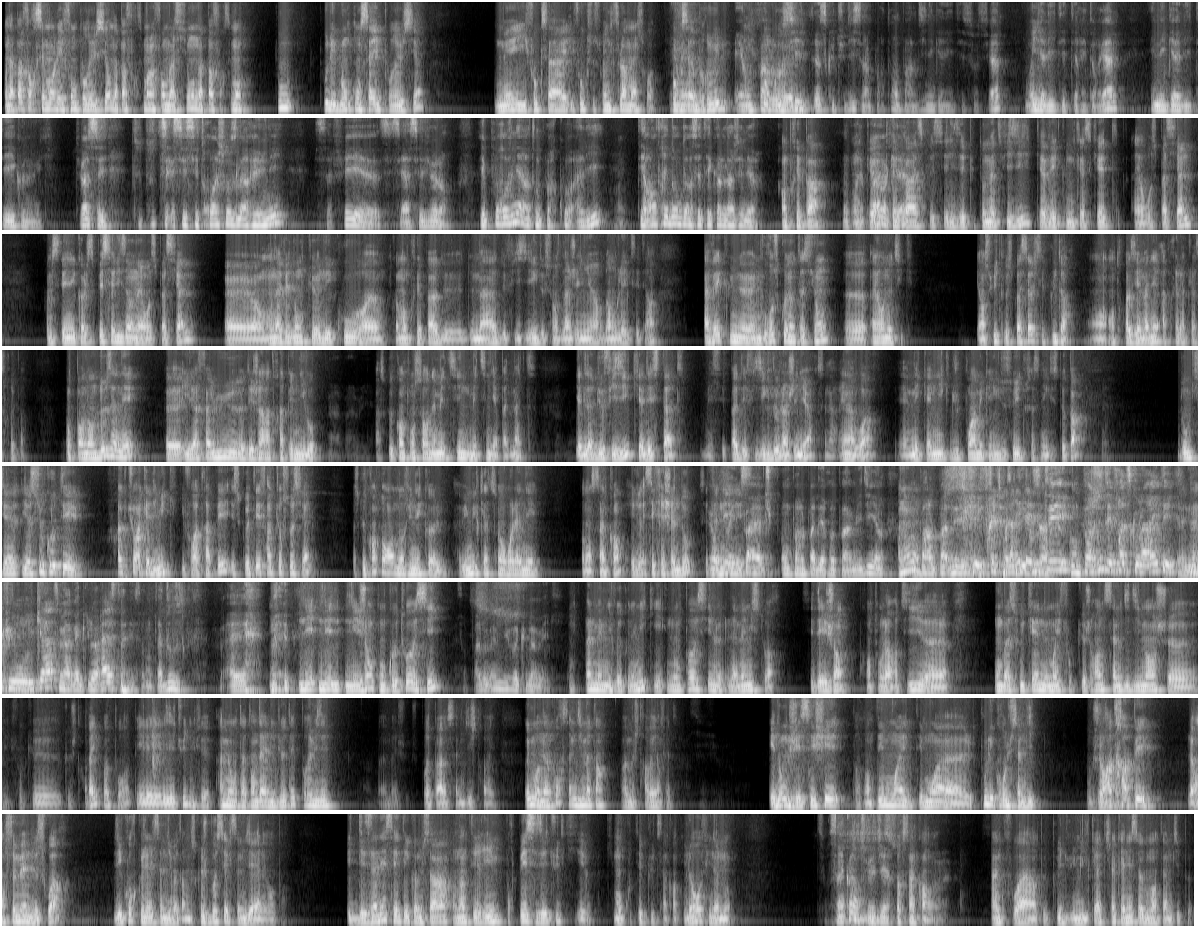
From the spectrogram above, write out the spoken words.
On n'a pas forcément les fonds pour réussir, on n'a pas forcément l'information, on n'a pas forcément tout- tous les bons conseils pour réussir. Mais il faut que, ça, il faut que ce soit une flamme en soi. Il faut Et que on- ça brûle. Et on parle que- aussi, de ce que tu dis, c'est important, on parle d'inégalité sociale, Oui. inégalité territoriale, inégalité économique. Tu vois, c'est tout- toutes ces, ces- ces trois choses-là réunies, ça fait, euh, c'est assez violent. Et pour revenir à ton parcours, Ali, Ouais. tu es rentré donc dans cette école d'ingénieur. En prépa, Donc, prépa, euh, prépa spécialisée plutôt maths physique avec une casquette aérospatiale. Comme c'était une école spécialisée en aérospatiale, euh, on avait donc euh, les cours euh, comme en prépa de, de maths, de physique, de sciences de l'ingénieur, d'anglais, etc. Avec une, une grosse connotation euh, aéronautique. Et ensuite, le spatial, c'est plus tard, en, en troisième année, après la classe prépa. Donc pendant deux années, il a fallu déjà rattraper le niveau. Ah bah. Parce que quand on sort de médecine, médecine, il n'y a pas de maths. Il y a de la biophysique, il y a des stats, mais c'est pas des physiques de l'ingénieur, ça n'a rien à voir. Et mécanique du point, mécanique du solide, tout ça, ça n'existe pas. Donc il y, y a ce côté, fracture académique qu'il faut rattraper et ce côté fracture sociale. Parce que quand on rentre dans une école à 8400 euros l'année pendant 5 ans, et c'est crescendo, cette Et on, année. pas, tu- on parle pas des repas à midi. Hein. Ah non, On non. parle pas des, frais de scolarité, des On parle juste des frais de scolarité. Donc Exactement. 1004, mais avec le reste, allez, ça monte à 12. Allez, Les, les- les gens qu'on côtoie aussi pas le même niveau économique. pas le même niveau économique et n'ont pas aussi la même histoire. C'est des gens, quand on leur dit euh, Bon, bah, ce week-end, moi, il faut que je rentre samedi, dimanche, euh, il faut que, je travaille pour payer les, études. Ah, mais on t'attendait à la bibliothèque pour réviser. Bah, bah, je, je pourrais pas, samedi, je travaille. Oui, mais on a cours samedi matin. Ah, mais je travaille en fait. Et donc, j'ai séché pendant des mois et des mois euh, tous les cours du samedi. Donc, je rattrapais en semaine le soir les cours que j'avais le samedi matin parce que je bossais le samedi à l'aéroport. Et des années, ça a été comme ça, en intérim, pour payer ces études qui, qui m'ont coûté plus de 50 000 euros finalement. Sur 5 ans, tu veux dire? Sur 5 ans. ouais. Ouais. 5 fois un peu plus de 8004. Chaque année, ça augmentait un petit peu.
